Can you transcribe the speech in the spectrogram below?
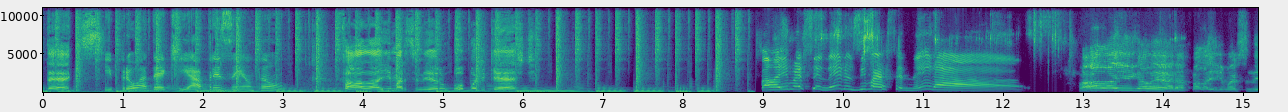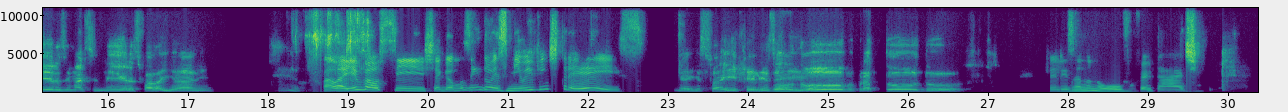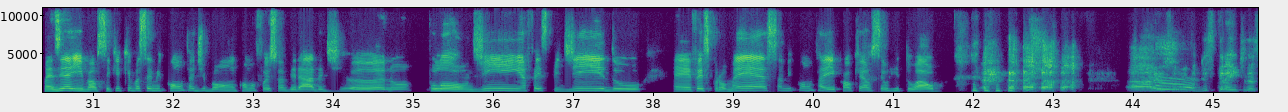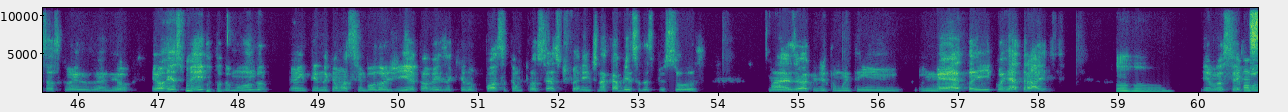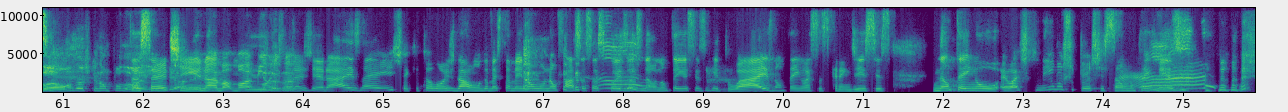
Proatex e Proadec apresentam Fala aí Marceneiro, o podcast. Fala aí marceneiros e marceneiras! Fala aí galera, fala aí marceneiros e marceneiras, fala aí Anne. Fala aí Valci, chegamos em 2023. É isso aí, feliz ano novo para todos. Feliz ano novo, verdade. Mas e aí, Valci, o que, que você me conta de bom? Como foi sua virada de ano? Pulou ondinha, fez pedido, é, fez promessa? Me conta aí, qual que é o seu ritual? ah, eu sou muito descrente dessas coisas, né? Eu, eu respeito todo mundo, eu entendo que é uma simbologia, talvez aquilo possa ter um processo diferente na cabeça das pessoas, mas eu acredito muito em, em meta e correr atrás. Uhum. E você, tá pulou a onda? Acho que não pulou. Tá certinho. Em, não, em, em Minas, né? Minas Gerais, né? Ixi, aqui tô longe da onda, mas também não, não faço essas coisas, não. Não tenho esses rituais, não tenho essas crendices, não tenho, eu acho que nenhuma superstição, não tenho mesmo.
